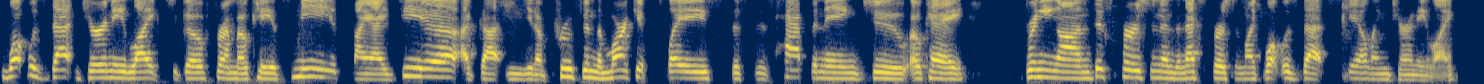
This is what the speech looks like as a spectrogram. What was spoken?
what was that journey like to go from okay, it's me, it's my idea, I've gotten you know proof in the marketplace, this is happening, to okay, bringing on this person and the next person like what was that scaling journey like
